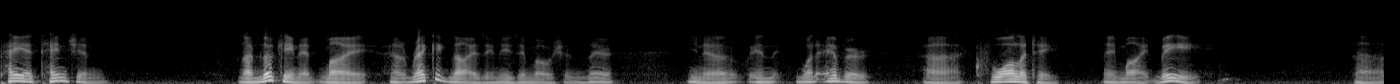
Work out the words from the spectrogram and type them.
pay attention and I'm looking at my, uh, recognizing these emotions. They're, you know, in whatever uh, quality they might be. Uh,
